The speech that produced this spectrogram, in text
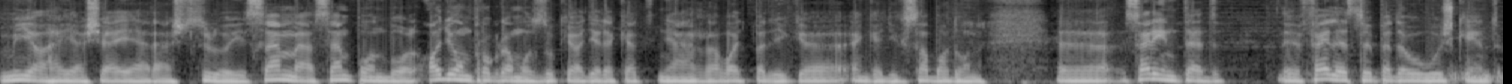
mi a helyes eljárás szülői szemmel, szempontból, agyon programozzuk-e a gyereket nyárra, vagy pedig engedjük szabadon. Szerinted fejlesztő pedagógusként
